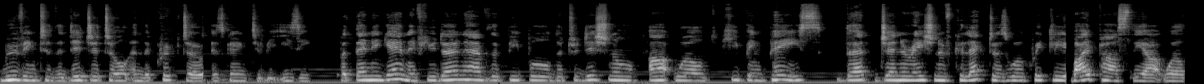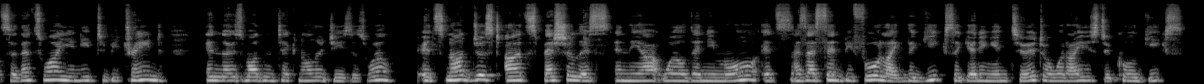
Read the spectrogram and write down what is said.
moving to the digital and the crypto is going to be easy. But then again, if you don't have the people, the traditional art world keeping pace, that generation of collectors will quickly bypass the art world. So that's why you need to be trained in those modern technologies as well. It's not just art specialists in the art world anymore. It's, as I said before, like the geeks are getting into it, or what I used to call geeks,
